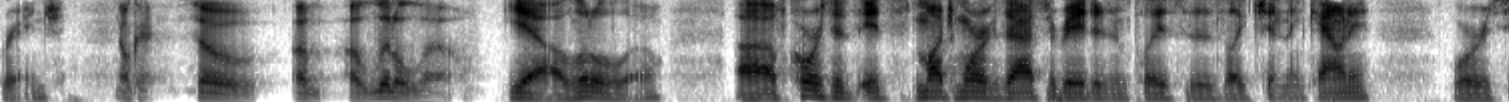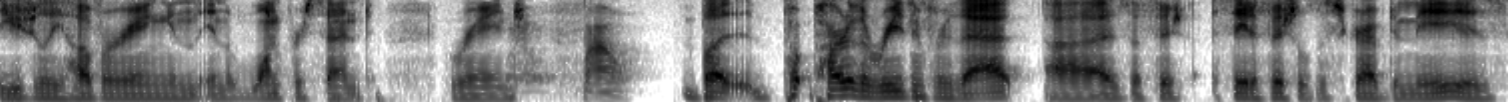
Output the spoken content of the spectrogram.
range. Okay, so a, a little low. Yeah, a little low. Uh, of course, it's it's much more exacerbated in places like Chittenden County, where it's usually hovering in in the one percent range. Wow. But p- part of the reason for that, uh, as offic- state officials described to me, is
